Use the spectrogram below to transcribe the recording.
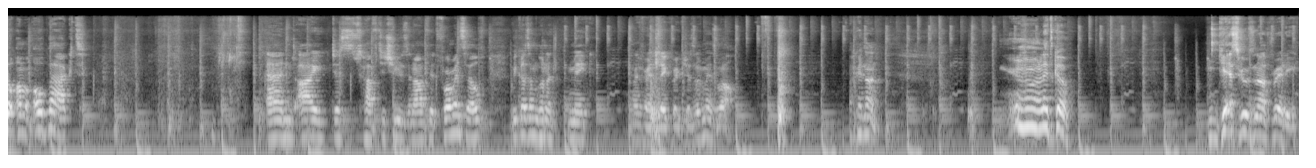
So I'm all packed and I just have to choose an outfit for myself because I'm gonna make my friend take pictures of me as well. Okay, done. Let's go. Guess who's not ready?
